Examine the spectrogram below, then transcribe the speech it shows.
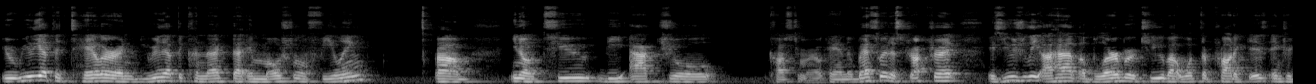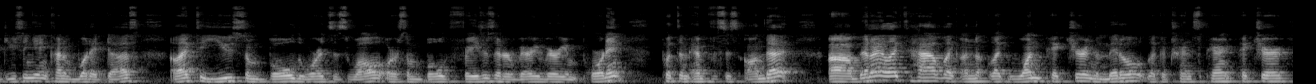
you really have to tailor and you really have to connect that emotional feeling. Um, you know, to the actual customer, okay? And the best way to structure it is usually I have a blurb or two about what the product is, introducing it and kind of what it does. I like to use some bold words as well or some bold phrases that are very, very important, put some emphasis on that. Um, then I like to have like, a, like one picture in the middle, like a transparent picture.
